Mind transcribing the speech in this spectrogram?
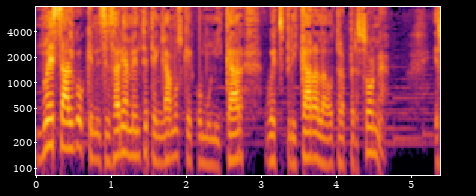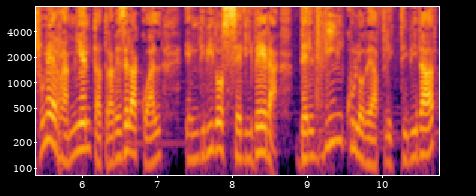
No es algo que necesariamente tengamos que comunicar o explicar a la otra persona. Es una herramienta a través de la cual el individuo se libera del vínculo de aflictividad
